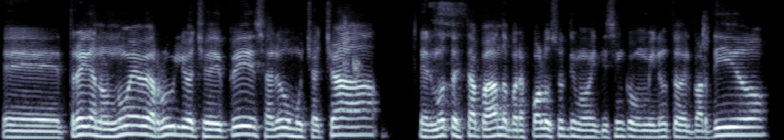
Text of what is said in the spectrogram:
Eh, traigan un 9, Rubio HDP, saludos muchachada. El Mota está pagando para jugar los últimos 25 minutos del partido.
